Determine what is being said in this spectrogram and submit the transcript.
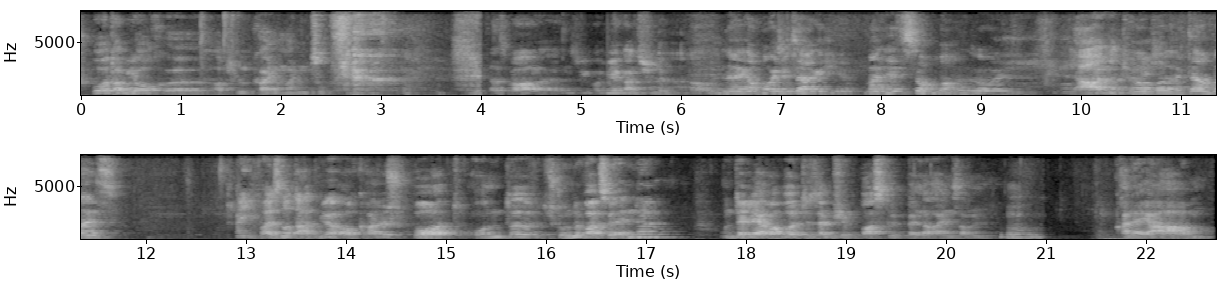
Sport habe ich auch äh, absolut keine Meinung zu. das war irgendwie bei mir ganz schlimm. Naja, heute sage ich, man hätte es doch machen sollen. Ja, natürlich. Aber damals, Ich weiß noch, da hatten wir auch gerade Sport und äh, die Stunde war zu Ende und der Lehrer wollte sämtliche Basketbälle einsammeln. Mhm. Kann er ja haben.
